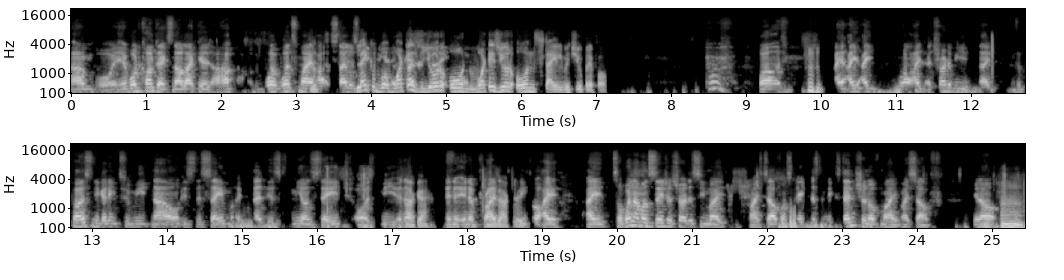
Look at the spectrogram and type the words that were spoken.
Um in what context? Now like uh, what, what's my uh, style like what is your own what is your own style which you prefer well I, I, I well I, I, try to be like the person you're getting to meet now is the same that is me on stage or is me in a okay. in a, in a private exactly. so i i so when i'm on stage i try to see my myself on stage as an extension of my myself you know, mm.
